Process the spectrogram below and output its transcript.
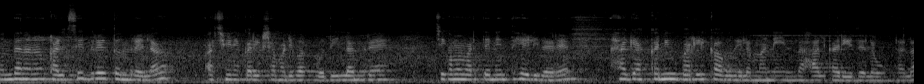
ಒಂದನ್ನು ನಾನು ಕಳಿಸಿದರೆ ತೊಂದರೆ ಇಲ್ಲ. ಅಶ್ವಿನಿ ಪರೀಕ್ಷೆ ಮಾಡಿ ಬರ್ಬೋದು. ಇಲ್ಲಾಂದರೆ ಚಿಕ್ಕಮ್ಮ ಬರ್ತೇನೆ ಅಂತ ಹೇಳಿದ್ದಾರೆ. ಹಾಗೆ ಅಕ್ಕ ನೀವು ಬರಲಿಕ್ಕಾಗೋದಿಲ್ಲ ಮನೆಯಿಂದ ಹಾಲು ಕರಿಯೋದೆಲ್ಲ ಉಂಟಲ್ಲ?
